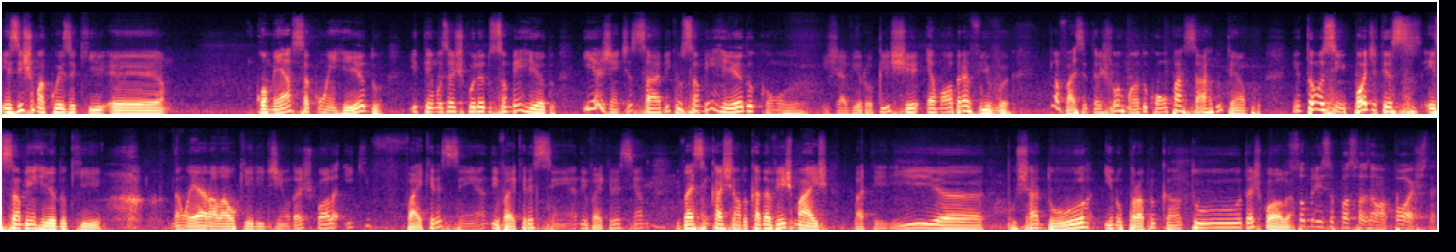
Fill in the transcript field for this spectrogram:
Existe uma coisa que é, começa com enredo e temos a escolha do samba enredo. E a gente sabe que o samba enredo, como já virou clichê, é uma obra viva. Ela vai se transformando com o passar do tempo. Então, assim, pode ter esse samba enredo que não era lá o queridinho da escola e que vai crescendo e vai crescendo e vai crescendo e vai se encaixando cada vez mais bateria, puxador e no próprio canto da escola. Sobre isso eu posso fazer uma aposta?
